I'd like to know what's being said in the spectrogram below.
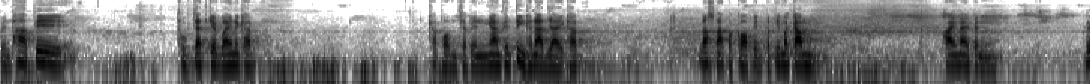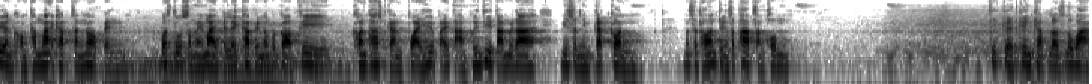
เป็นภาพที่ถูกจัดเก็บไว้นะครับ ครับผมจะเป็นงานเพนติ้งขนาดใหญ่ครับ ลักษณะประกอบเป็นประติมากรรม ภายในเป็น เรื่องของธรรมะครับทางนอกเป็นวัสดุสมัยใหม่เป็นเล็กครับ เป็นองค์ประกอบที่คอนทราสต์กันปล่อยให้ไปตามพื้นที่ตามเวลามีสนิมกัดก่อน มันสะท้อนถึงสภาพสังคม ที่เกิดขึ้นครับเราระหว่าง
